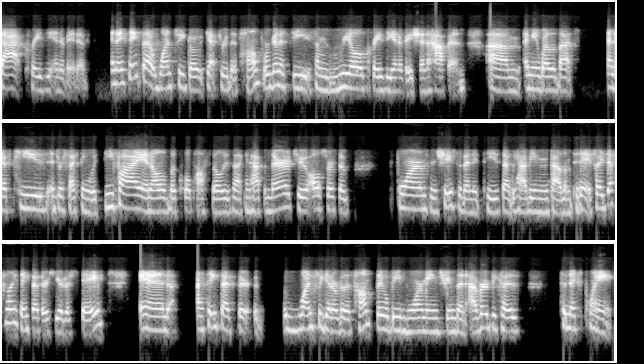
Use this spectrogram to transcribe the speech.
that crazy innovative. And I think that once we go get through this hump, we're going to see some real crazy innovation happen. Um, I mean, whether that's NFTs intersecting with DeFi and all the cool possibilities that can happen there, to all sorts of forms and shapes of entities that we haven't even fathomed today. So I definitely think that they're here to stay. And I think that once we get over this hump, they will be more mainstream than ever because, to Nick's point,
